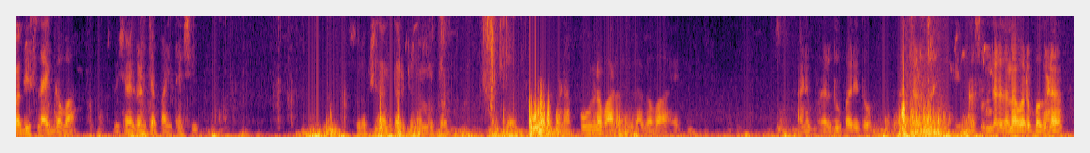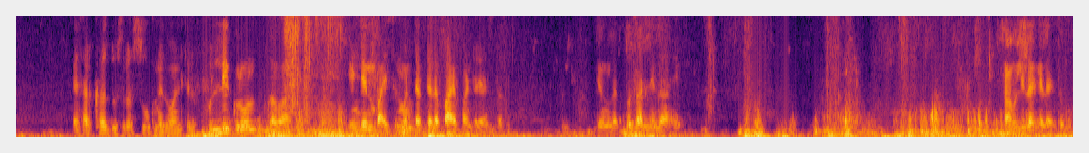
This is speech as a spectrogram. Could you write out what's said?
मला दिसला एक गवा विशाळगडच्या पायथ्याशी. सुरक्षित अंतर ठेवून आम्ही तो पण हा पूर्ण वाढ झालेला गवा आहे. आणि भर दुपारी तो चढतोय इतकं सुंदर जनावर बघणं यासारखं दुसरं सूप नाही. तुम्हाला तर फुल्ली ग्रोन गवा आहे. इंडियन बायसन म्हणतात त्याला पाय पांढरे असतात. जंगलात तो चाललेला आहे. सावलीला गेलाय तो.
